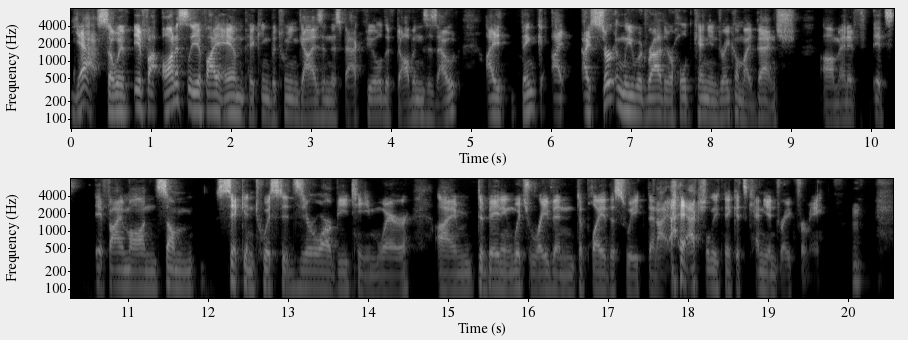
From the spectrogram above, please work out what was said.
yeah. So if if I, honestly, if I am picking between guys in this backfield, if Dobbins is out, I think I I certainly would rather hold Kenyon Drake on my bench. Um, and if it's if I'm on some sick and twisted zero RB team where I'm debating which Raven to play this week, then I, I actually think it's Kenyon Drake for me.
